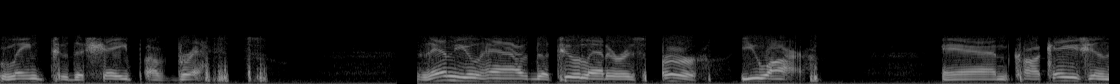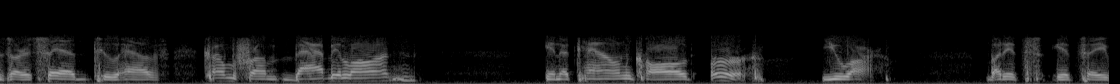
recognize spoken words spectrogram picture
linked to the shape of breasts. Then you have the two letters er, you are. And Caucasians are said to have come from Babylon in a town called Ur, you are. But it's it's a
